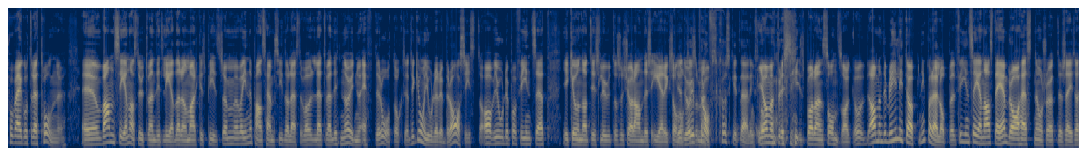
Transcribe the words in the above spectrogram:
på väg åt rätt håll nu. Eh, vann senast utvändigt ledaren och Marcus Pilström var inne på hans hemsida och läste, var, lät väldigt nöjd nu efteråt också. Jag tycker hon gjorde det bra sist. Avgjorde på fint sätt, gick undan till slut och så kör Anders Eriksson Ja, du har ju är- proffskusk i ett lärlingslag. Ja, men precis, bara en sån sak. Och, ja, men det blir lite öppning på det här loppet. Fin senast, det är en bra häst när hon sköter sig. Så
